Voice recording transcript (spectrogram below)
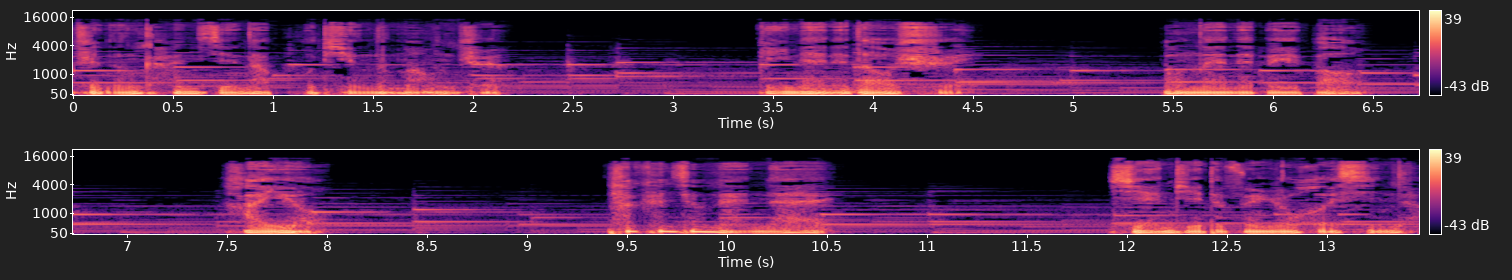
只能看见他不停的忙着，给奶奶倒水，帮奶奶背包，还有，他看向奶奶眼底的温柔和心疼。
